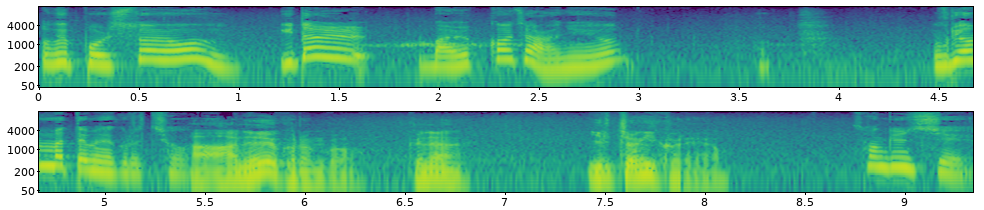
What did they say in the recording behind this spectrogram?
어, 왜 벌써요? 이달 말까지 아니에요? 우리 엄마 때문에 그렇죠. 아, 아니에요 그런 거. 그냥 일정이 그래요. 성균 씨,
